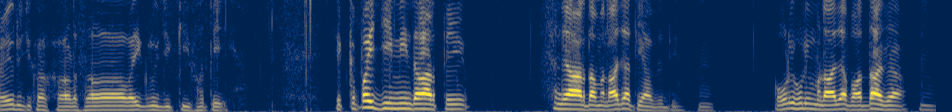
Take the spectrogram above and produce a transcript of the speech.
ਵਾਹਿਗੁਰੂ ਜੀ ਕਾ ਖਾਲਸਾ ਵਾਹਿਗੁਰੂ ਜੀ ਕੀ ਫਤਿਹ। ਇੱਕ ਭਾਈ ਜ਼ਿਮੀਂਦਾਰ ਤੇ ਸੁਨਿਆਰ ਦਾ ਮਲਾਜਾ ਤੇ ਆਵੇ ਦੀ। ਹੌਲੀ ਹੌਲੀ ਮਲਾਜਾ ਵੱਧਦਾ ਗਿਆ। ਹੂੰ।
